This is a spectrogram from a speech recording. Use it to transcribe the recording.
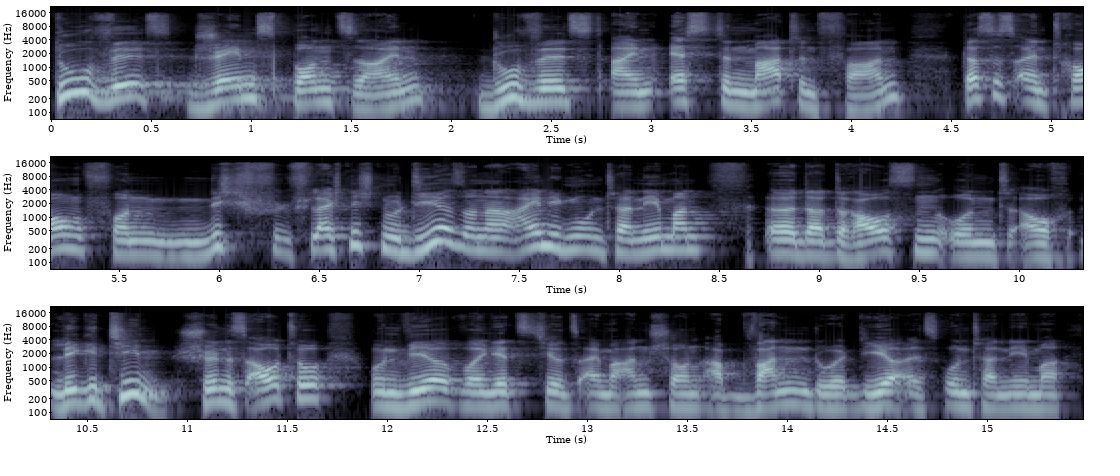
Du willst James Bond sein, du willst ein Aston Martin fahren. Das ist ein Traum von nicht, vielleicht nicht nur dir, sondern einigen Unternehmern äh, da draußen und auch legitim. Schönes Auto und wir wollen jetzt hier uns einmal anschauen, ab wann du dir als Unternehmer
